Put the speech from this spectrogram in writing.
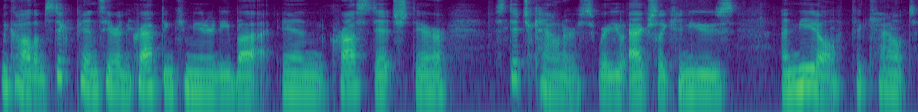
we call them stick pins here in the crafting community, but in cross stitch, they're stitch counters where you actually can use a needle to count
